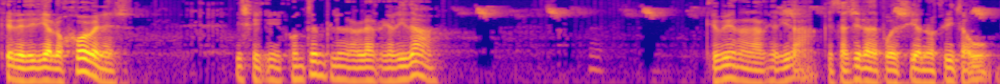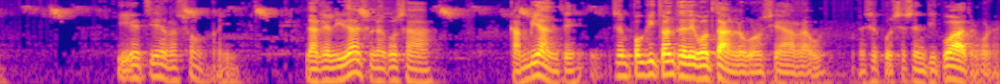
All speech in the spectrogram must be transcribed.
qué le diría a los jóvenes, dice que contemplen la realidad, que vean a la realidad, que está llena de poesía no escrita aún. Y él tiene razón. La realidad es una cosa cambiante. Un poquito antes de Gotán lo conocía a Raúl, en ese 64 por ahí.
